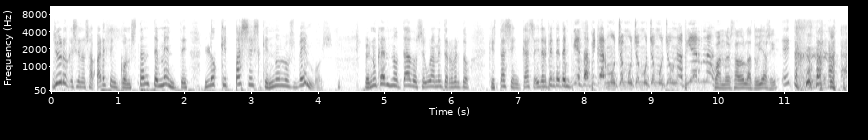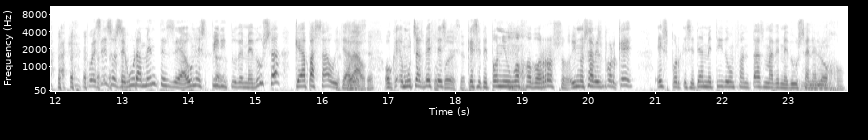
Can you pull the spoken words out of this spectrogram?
Yo creo que se nos aparecen constantemente, lo que pasa es que no los vemos. Pero nunca has notado, seguramente, Roberto, que estás en casa y de repente te empieza a picar mucho, mucho, mucho, mucho una pierna. Cuando he estado la tuya, sí. Eh, pues eso seguramente sea un espíritu de medusa que ha pasado y Pues te ha dado. ser. O que muchas veces puede ser. que se te pone un ojo borroso y no sabes por qué. Es porque se te ha metido un fantasma de medusa en el ojo.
